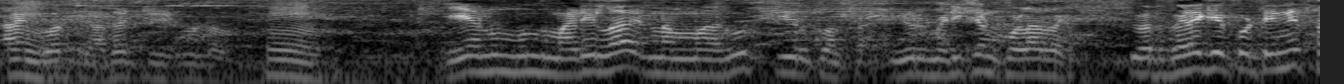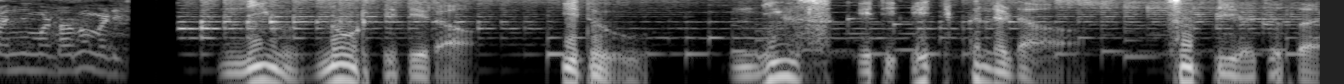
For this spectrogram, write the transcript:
ಹಾಗೆ ಗೊತ್ತಿಲ್ಲ ಅದೇ ಟ್ರೀಟ್ಮೆಂಟ್ ಅವ್ರು. ಹ್ಞೂ ಏನು ಮುಂದೆ ಮಾಡಿಲ್ಲ ನಮ್ಮ ಮಗು ತೀರ್ಕೊಂತ. ಇವ್ರು ಮೆಡಿಸಿನ್ ಕೊಡೋದಾಗ ಇವತ್ತು ಬೆಳಗ್ಗೆ ಕೊಟ್ಟಿನಿ ಸಂಜೆ ಮಟನು ಮೆಡಿಸಿನ್ ನೀವು ನೋಡ್ತಿದ್ದೀರಾ? ಇದು ನ್ಯೂಸ್ ಏಟಿ ಏಟ್ ಕನ್ನಡ. ಸುದ್ದಿಯ ಜೊತೆ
